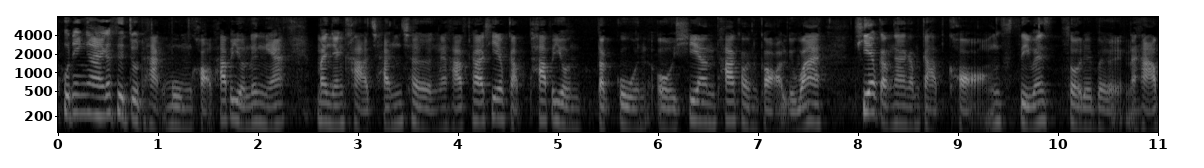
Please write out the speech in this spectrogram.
พูดง่ายๆก็คือจุดหักมุมของภาพยนตร์เรื่องนี้มันยังขาดชั้นเชิงนะครับ ถ้าเทียบกับภาพยนตร์ตระกูล Ocean ภาคก่อนๆหรือว่าเทียบกับงานกำกับของ Steven Soderbergh นะครับ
